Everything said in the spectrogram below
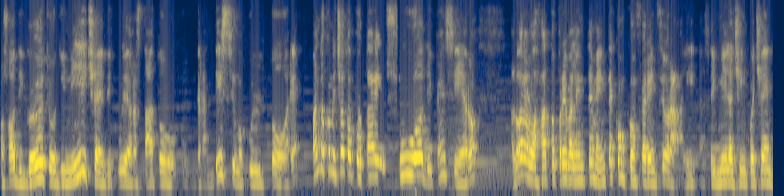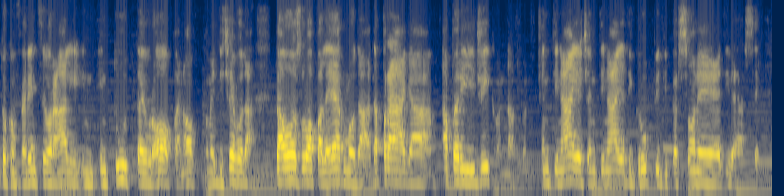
non so, di Goethe o di Nietzsche, di cui era stato un grandissimo cultore, quando ha cominciato a portare il suo di pensiero, allora lo ha fatto prevalentemente con conferenze orali, 6.500 conferenze orali in, in tutta Europa, no? come dicevo da, da, Oslo a Palermo, da, da Praga a Parigi, con, con centinaia e centinaia di gruppi di persone diverse.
